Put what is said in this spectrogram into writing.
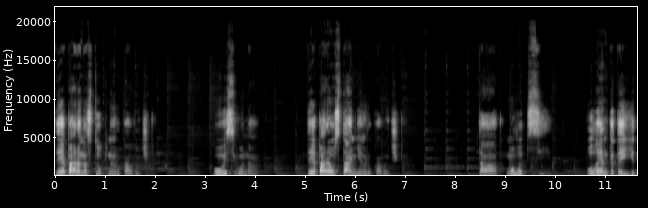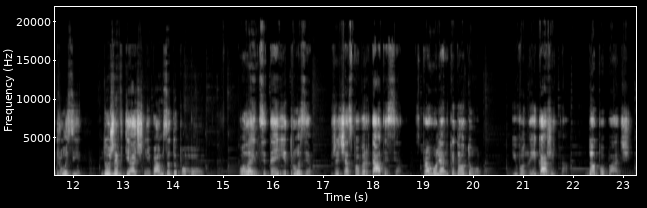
Де пара наступної рукавички? Ось вона. Де пара останньої рукавички? Так, молодці. Оленка та її друзі дуже вдячні вам за допомогу. Оленці та її друзям вже час повертатися з прогулянки додому. І вони кажуть нам до побачення.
